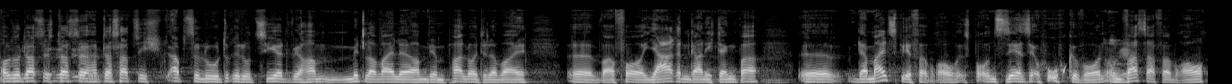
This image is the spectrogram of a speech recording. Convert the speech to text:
Also das ist das, äh, das hat sich absolut reduziert. Wir haben mittlerweile haben wir ein paar Leute dabei, äh, war vor Jahren gar nicht denkbar. Äh, der Malzbierverbrauch ist bei uns sehr sehr hoch geworden und Wasserverbrauch.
